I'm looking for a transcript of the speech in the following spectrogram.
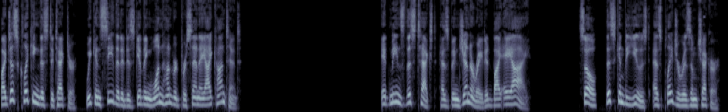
By just clicking this detector, we can see that it is giving 100% AI content. It means this text has been generated by AI. So, this can be used as plagiarism checker.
